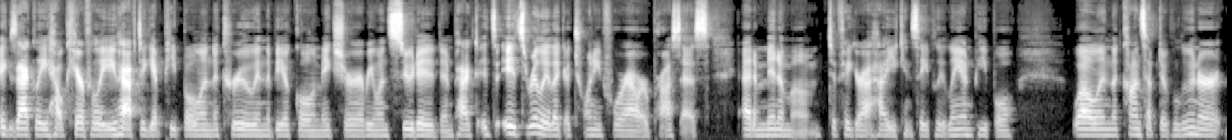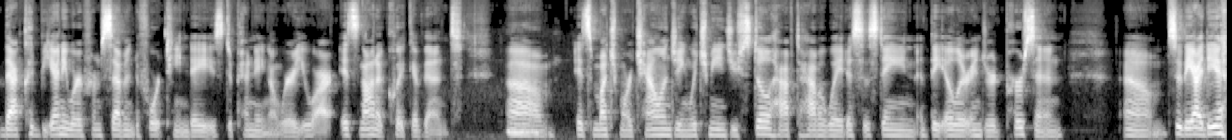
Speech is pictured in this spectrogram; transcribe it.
exactly how carefully you have to get people in the crew in the vehicle and make sure everyone's suited and packed. It's it's really like a 24 hour process at a minimum to figure out how you can safely land people. Well, in the concept of lunar, that could be anywhere from seven to 14 days, depending on where you are. It's not a quick event. Mm-hmm. Um, it's much more challenging, which means you still have to have a way to sustain the ill or injured person um, so the idea,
